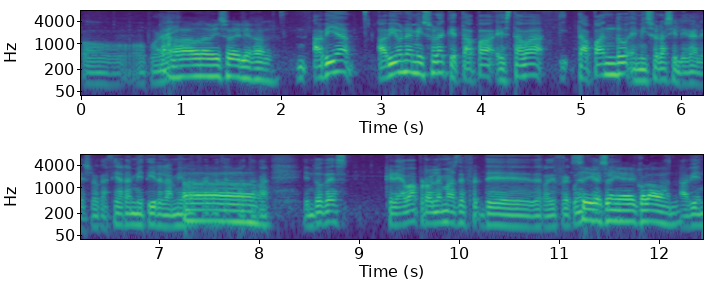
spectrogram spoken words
o, por ahí. Ah, una emisora ilegal. Había, había una emisora que tapa, estaba tapando emisoras ilegales. Lo que hacía era emitir en la misma frecuencia para ah. tapar. Y entonces creaba problemas de, de, radiofrecuencia. Sí, que se colaban. Había,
